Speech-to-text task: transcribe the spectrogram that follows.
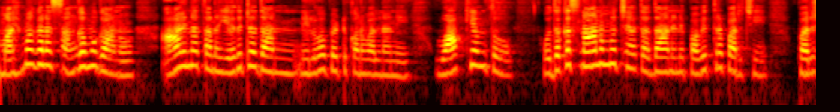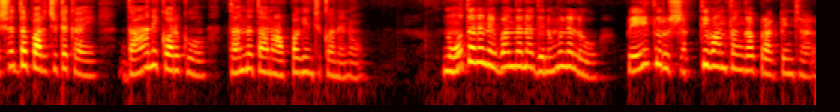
మహిమగల సంఘముగాను ఆయన తన ఎదుట దాన్ని నిలువబెట్టుకొనవలనని వాక్యంతో ఉదక స్నానము చేత దానిని పవిత్రపరిచి పరిశుద్ధపరచుటకై దాని కొరకు తన్ను తాను అప్పగించుకొనెను. నూతన నిబంధన దినములలో పేతురు శక్తివంతంగా ప్రకటించాడు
